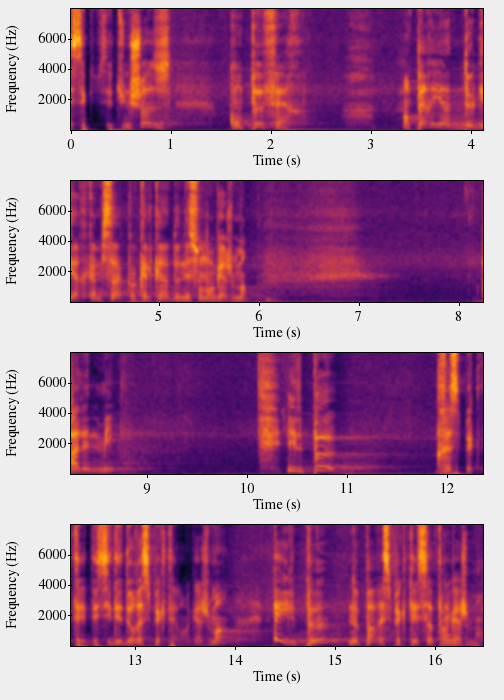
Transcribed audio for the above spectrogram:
c'est une chose qu'on peut faire. En période de guerre comme ça, quand quelqu'un a donné son engagement à l'ennemi, il peut respecter, décider de respecter l'engagement et il peut ne pas respecter cet engagement.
